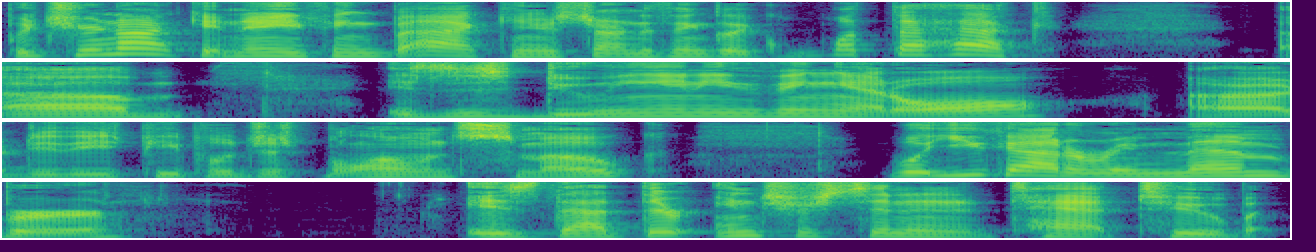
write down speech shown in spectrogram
but you're not getting anything back. And you're starting to think like, what the heck? Um, is this doing anything at all? Uh, do these people just blowing smoke? What you got to remember is that they're interested in a tattoo, but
